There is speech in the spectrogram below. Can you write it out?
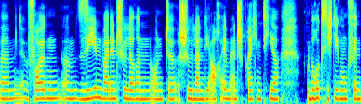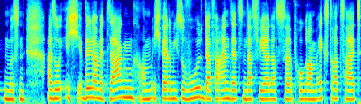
ähm, Folgen ähm, sehen bei den Schülerinnen und äh, Schülern, die auch eben entsprechend hier Berücksichtigung finden müssen. Also ich will damit sagen, ähm, ich werde mich sowohl dafür einsetzen, dass wir das äh, Programm Extrazeit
